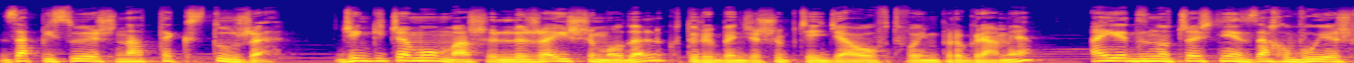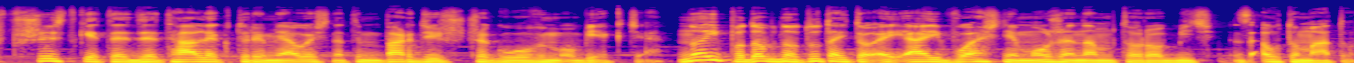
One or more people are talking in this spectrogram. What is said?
zapisujesz na teksturze. Dzięki czemu masz lżejszy model, który będzie szybciej działał w Twoim programie, a jednocześnie zachowujesz wszystkie te detale, które miałeś na tym bardziej szczegółowym obiekcie. No i podobno tutaj to AI właśnie może nam to robić z automatu.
